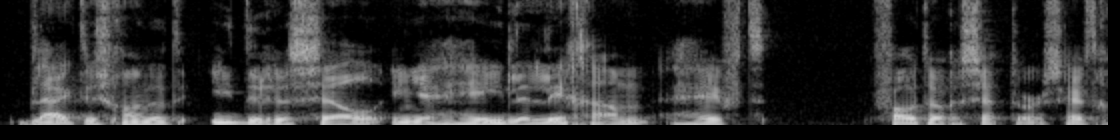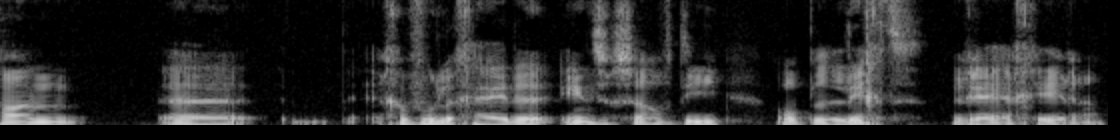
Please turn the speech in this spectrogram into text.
blijkt dus gewoon dat iedere cel in je hele lichaam heeft fotoreceptors. Heeft gewoon uh, gevoeligheden in zichzelf die op licht reageren.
